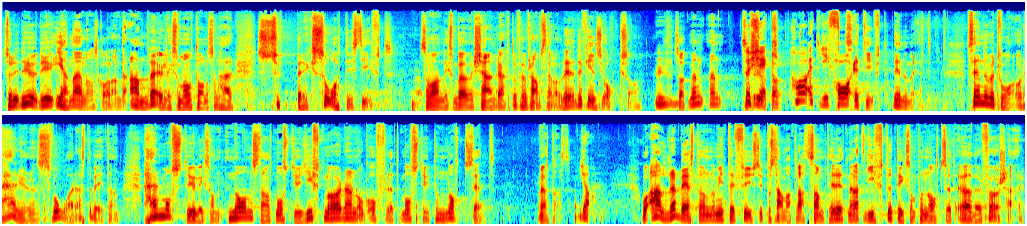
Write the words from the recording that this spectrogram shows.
Så det, det, är ju, det är ena änden av skalan. Det andra är liksom om man tar något sån här superexotiskt gift som man liksom behöver en kärnreaktor för att framställa. Och det, det finns ju också. Mm. Så, att, men, men, så check, ha ett gift. Ha ett gift, det är nummer ett. Sen nummer två, och det här är ju den svåraste biten. Här måste ju liksom, någonstans måste ju giftmördaren och offret måste ju på något sätt mötas. Ja. Och allra bäst om de inte är fysiskt på samma plats samtidigt, men att giftet liksom på något sätt överförs här.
